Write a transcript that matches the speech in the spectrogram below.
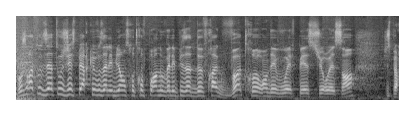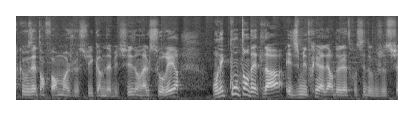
Bonjour à toutes et à tous, j'espère que vous allez bien. On se retrouve pour un nouvel épisode de Frag, votre rendez-vous FPS sur US1. J'espère que vous êtes en forme, moi je le suis comme d'habitude, on a le sourire. On est content d'être là et Dimitri a l'air de l'être aussi, donc je suis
